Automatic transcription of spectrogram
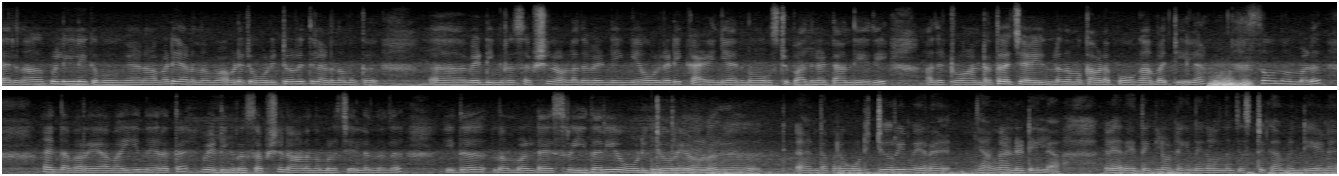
കരുനാഗപ്പള്ളിയിലേക്ക് പോവുകയാണ്. അവിടെയാണ് നമ്മൾ അവിടെ ഒരു ഓഡിറ്റോറിയത്തിലാണ് നമുക്ക് വെഡ്ഡിങ് റിസപ്ഷൻ ഉള്ളത്. വെഡ്ഡിങ് ഓൾറെഡി കഴിഞ്ഞായിരുന്നു ഓഗസ്റ്റ് പതിനെട്ടാം തീയതി. അത് ട്രിവാൻഡ്രത്ത് വെച്ചായതുകൊണ്ട് നമുക്ക് അവിടെ പോകാൻ പറ്റിയില്ല. സോ നമ്മൾ എന്താ പറയുക വൈകുന്നേരത്തെ വെഡ്ഡിങ് റിസപ്ഷനാണ് നമ്മൾ ചെല്ലുന്നത്. ഇത് നമ്മളുടെ ശ്രീധരി ഓഡിറ്റോറിയം ആണ് എന്താ പറയുക ഓഡിറ്റോറിയം വേറെ ഞാൻ കണ്ടിട്ടില്ല. വേറെ എന്തെങ്കിലും ഉണ്ടെങ്കിൽ നിങ്ങളൊന്ന് ജസ്റ്റ് കമന്റ് ചെയ്യണേ.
